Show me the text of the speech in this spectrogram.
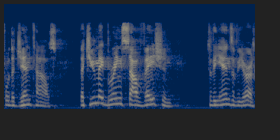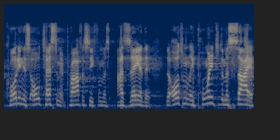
for the Gentiles, that you may bring salvation to the ends of the earth. Quoting this Old Testament prophecy from Isaiah that, that ultimately pointed to the Messiah,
